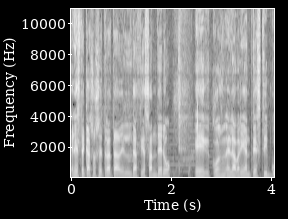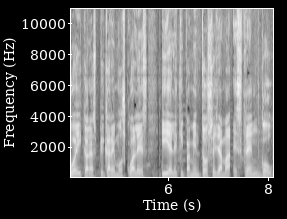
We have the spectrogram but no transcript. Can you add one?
En este caso se trata del Dacia Sandero eh, con en la variante Stepway, que ahora explicaremos cuál es, y el equipamiento se llama Strength Go.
